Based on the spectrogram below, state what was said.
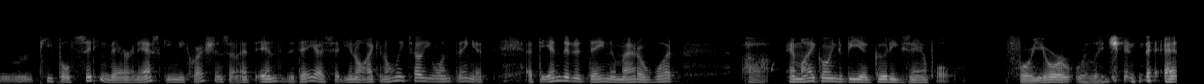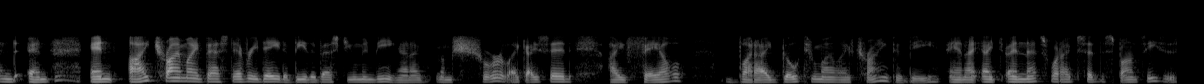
there were people sitting there and asking me questions and at the end of the day i said you know i can only tell you one thing. At at the end of the day no matter what uh, am I going to be a good example for your religion and and and I try my best every day to be the best human being and I I'm sure like I said I fail but I go through my life trying to be and I, I and that's what I've said to sponsees is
